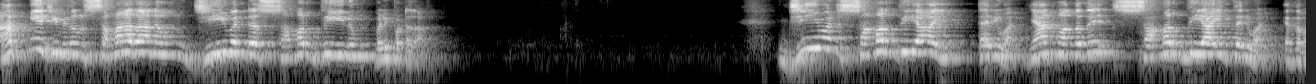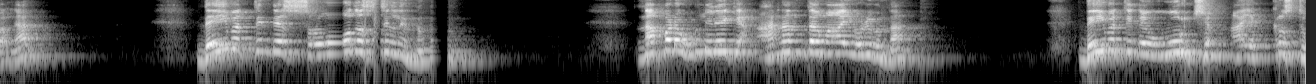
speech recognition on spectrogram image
ആത്മീയ ജീവിതം സമാധാനവും ജീവന്റെ സമൃദ്ധിയിലും വെളിപ്പെട്ടതാണ്. ജീവൻ സമൃദ്ധിയായി തരുവാൻ ഞാൻ വന്നത് സമൃദ്ധിയായി തരുവാൻ എന്ന് പറഞ്ഞാൽ ദൈവത്തിന്റെ സ്രോതസ്സിൽ നിന്നും നമ്മുടെ ഉള്ളിലേക്ക് അനന്തമായി ഒഴുകുന്ന ദൈവത്തിന്റെ ഊർജം ആയ ക്രിസ്തു.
